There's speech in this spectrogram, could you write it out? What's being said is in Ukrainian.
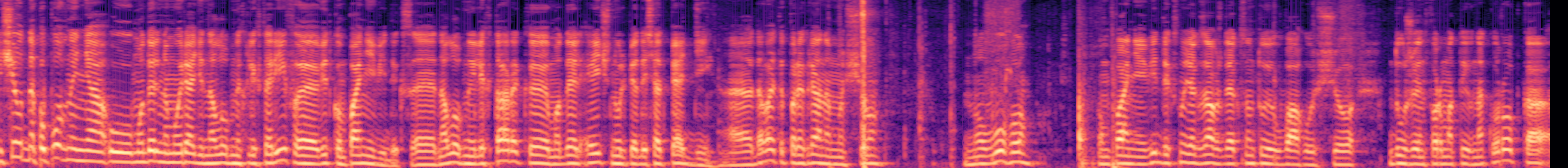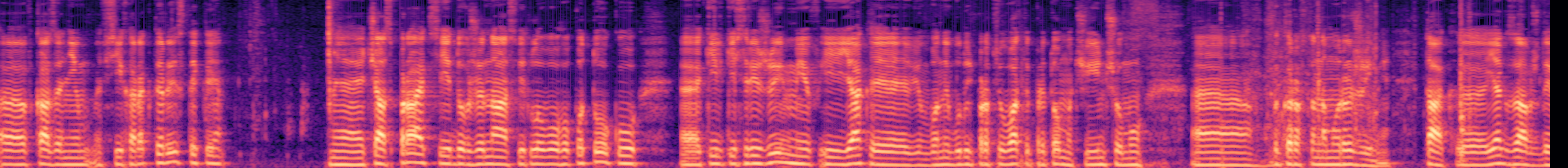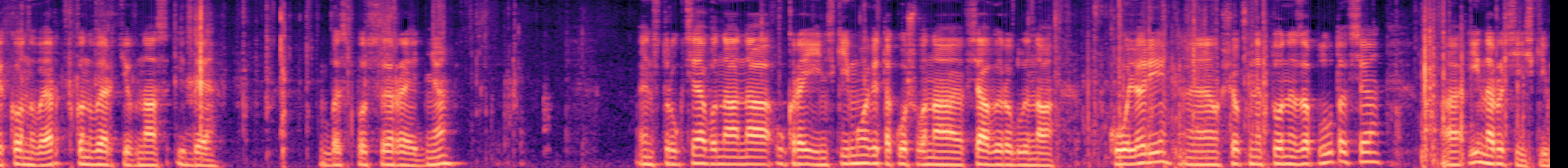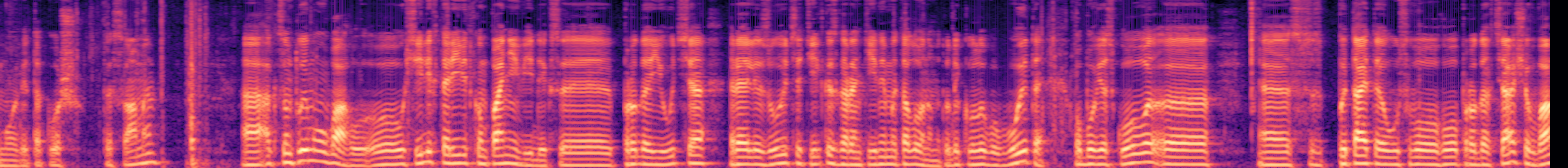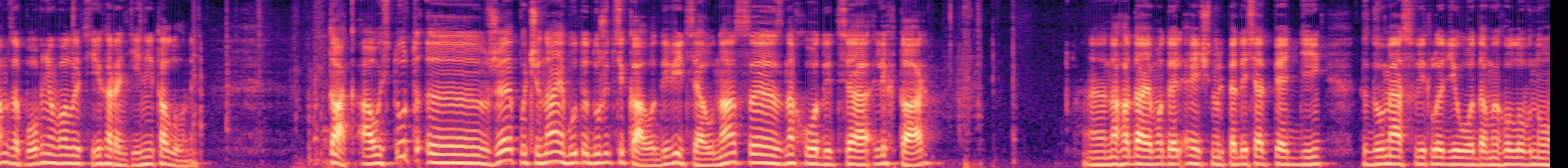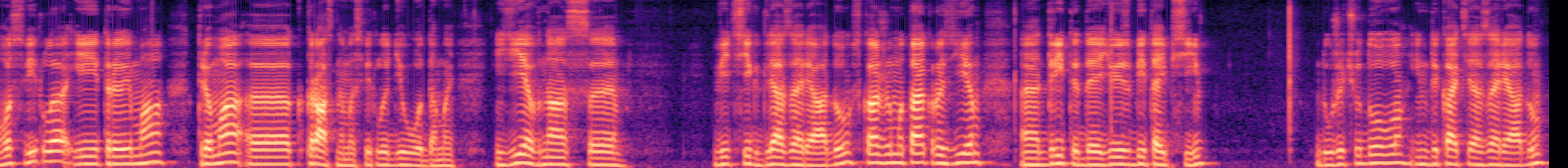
І ще одне поповнення у модельному ряді налобних ліхтарів е, від компанії Videx. Е, Налобний ліхтарик е, модель H055D. Е, Давайте переглянемо, що нового компанія Videx. Ну, як завжди, акцентую увагу, що дуже інформативна коробка, вказані всі характеристики. Час праці, довжина світлового потоку, кількість режимів і як вони будуть працювати при тому чи іншому використаному режимі. Так, е, як завжди, конверт. В конверті в нас іде безпосередньо інструкція. Вона на українській мові. Також вона вся вироблена в кольорі, е, щоб ніхто не заплутався. І на російській мові також те саме. Акцентуємо увагу, усі ліхтарі від компанії Videx е, продаються, реалізуються тільки з гарантійними талонами. Туди, коли ви будете, обов'язково питайте у свого продавця, щоб вам заповнювали ці гарантійні талони. Так, а ось тут е, вже починає бути дуже цікаво. Дивіться, у нас е, знаходиться ліхтар. Е, Нагадаю, модель H055D з двома світлодіодами головного світла і трьома, трьома е, красними світлодіодами. Є в нас е, відсік для заряду, скажімо так, роз'єм. Е, дріт іде USB Type-C. Дуже чудово. Індикація заряду.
